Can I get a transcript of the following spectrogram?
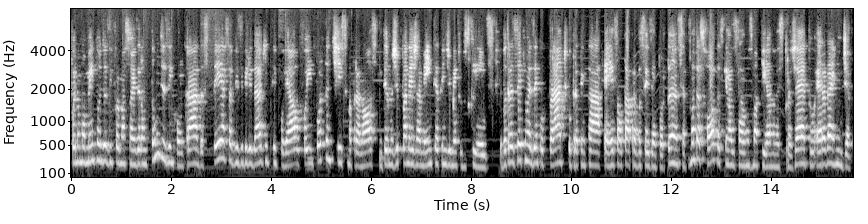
foi no momento onde as informações eram tão desencontradas, ter essa visibilidade em tempo real foi importantíssima para nós em termos de planejamento e atendimento dos clientes. Eu vou trazer aqui um exemplo prático para tentar é, ressaltar para vocês a importância. Uma das rotas que nós estávamos mapeando nesse projeto era da Índia.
